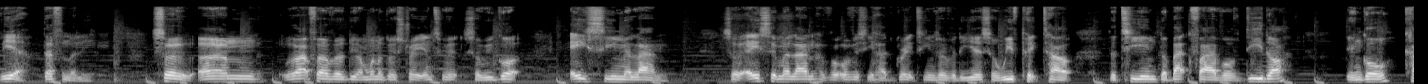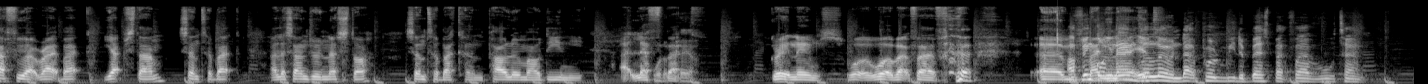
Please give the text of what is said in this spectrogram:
Yeah, definitely. So, um, without further ado, I'm gonna go straight into it. So we got AC Milan. So AC Milan have obviously had great teams over the years. So we've picked out the team, the back five of Dida in goal, Cafu at right back, Jaap Stam centre back, Alessandro Nesta centre back, and Paolo Maldini at left What back. Great names. What what a back five. um, I think Man on names alone, that'd probably be the best back five of all time.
